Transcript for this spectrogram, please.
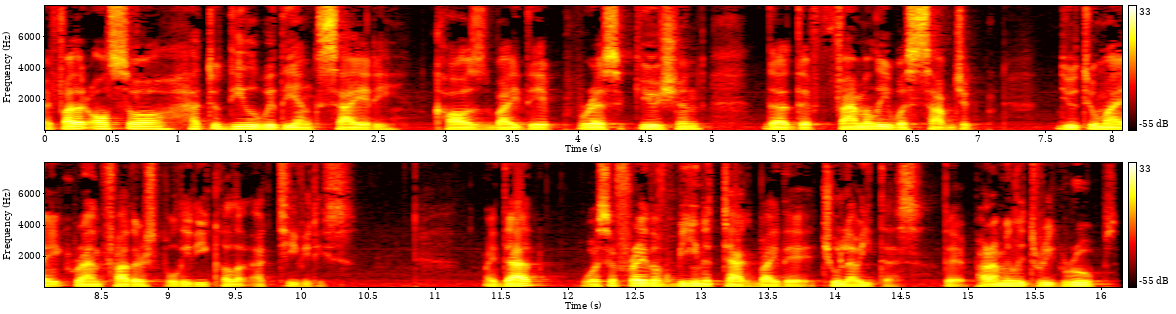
my father also had to deal with the anxiety caused by the persecution that the family was subject due to my grandfather's political activities. My dad was afraid of being attacked by the Chulavitas, the paramilitary groups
